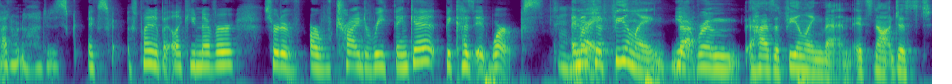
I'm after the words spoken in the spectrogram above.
I don't know how to ex- explain it, but like you never sort of are trying to rethink it because it works. And it's a feeling. Yeah. That room has a feeling then. It's not just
